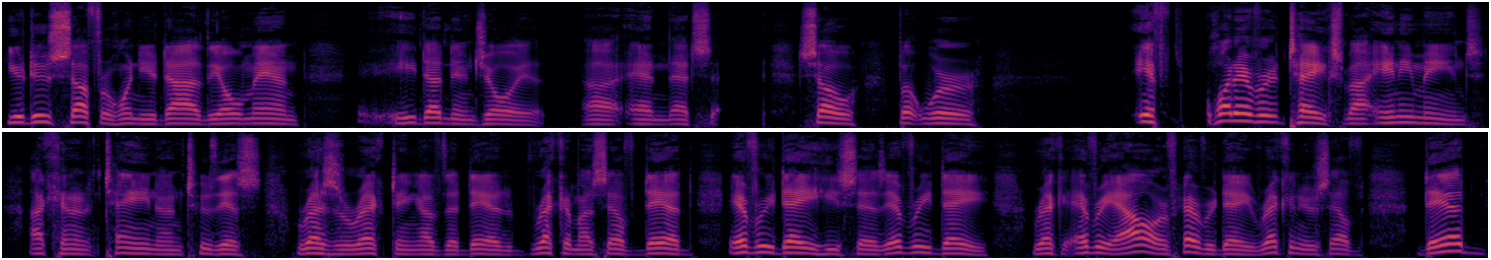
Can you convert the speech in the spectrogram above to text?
You do suffer when you die. The old man, he doesn't enjoy it. Uh, and that's so, but we're, if whatever it takes by any means, I can attain unto this resurrecting of the dead, reckon myself dead every day, he says, every day, reckon, every hour of every day, reckon yourself dead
